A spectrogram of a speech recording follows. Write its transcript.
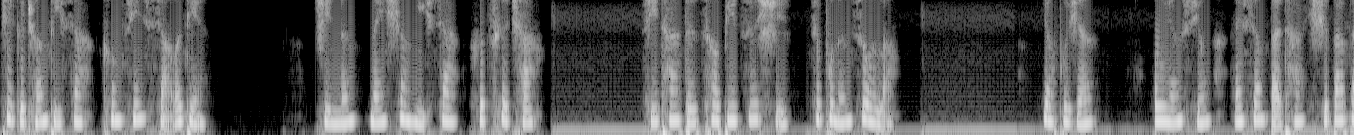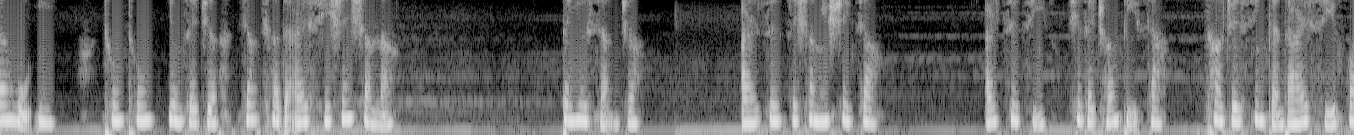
这个床底下空间小了点，只能男上女下和侧插，其他的操逼姿势就不能做了。要不然，欧阳雄还想把他十八般武艺。通通用在这娇俏的儿媳身上呢，但又想着，儿子在上面睡觉，而自己却在床底下操着性感的儿媳妇，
